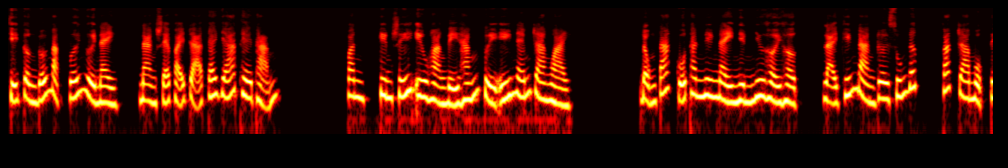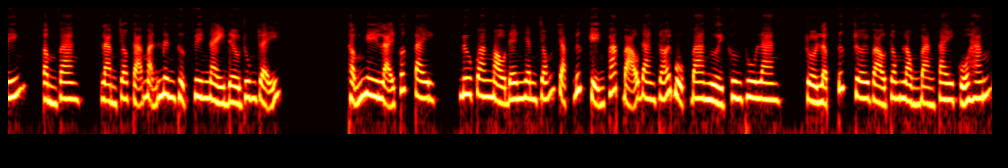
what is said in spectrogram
chỉ cần đối mặt với người này, nàng sẽ phải trả cái giá thê thảm. Quanh, kim sĩ yêu hoàng bị hắn tùy ý ném ra ngoài. Động tác của thanh niên này nhìn như hời hợt, lại khiến nàng rơi xuống đất, phát ra một tiếng, ầm vang, làm cho cả mảnh linh thực viên này đều rung rẩy. Thẩm nghi lại phất tay, lưu quang màu đen nhanh chóng chặt đứt kiện pháp bảo đang trói buộc ba người Khương Thu Lan, rồi lập tức rơi vào trong lòng bàn tay của hắn,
